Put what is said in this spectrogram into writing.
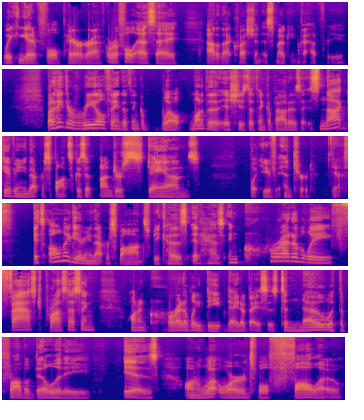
We can get a full paragraph or a full essay out of that question. Is smoking bad for you? But I think the real thing to think of, well, one of the issues to think about is it's not giving you that response because it understands what you've entered. Yes. It's only giving you that response because it has incredibly fast processing on incredibly deep databases to know what the probability is on what words will follow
